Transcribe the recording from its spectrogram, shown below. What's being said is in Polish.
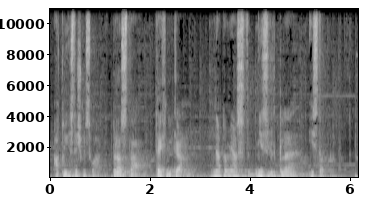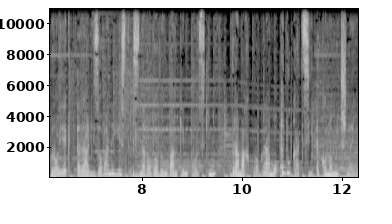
a tu jesteśmy słabi. Prosta technika, natomiast niezwykle istotna. Projekt realizowany jest z Narodowym Bankiem Polskim w ramach programu edukacji ekonomicznej.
